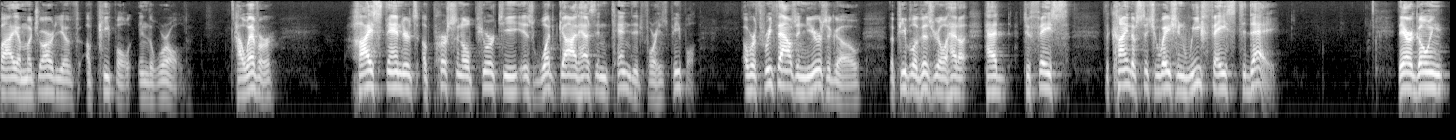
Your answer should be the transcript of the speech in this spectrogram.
by a majority of, of people in the world. However, high standards of personal purity is what God has intended for his people. Over 3,000 years ago, the people of Israel had, a, had to face the kind of situation we face today. They are going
